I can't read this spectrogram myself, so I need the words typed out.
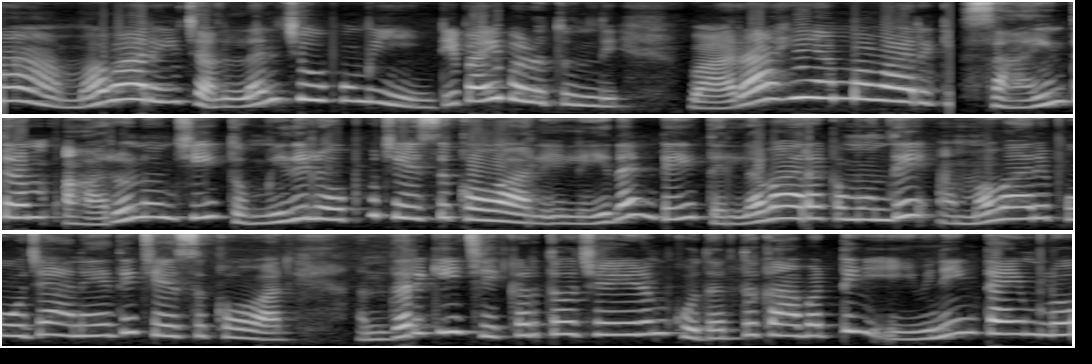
ఆ అమ్మవారి చల్లని చూపు మీ ఇంటిపై పడుతుంది. వారాహి అమ్మవారికి సాయంత్రం ఆరు నుంచి తొమ్మిది లోపు చేసుకోవాలి. లేదంటే తెల్లవారక ముందే అమ్మవారి పూజ అనేది చేసుకోవాలి. అందరికీ చీకటితో చేయడం కుదరదు కాబట్టి ఈవినింగ్ టైంలో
